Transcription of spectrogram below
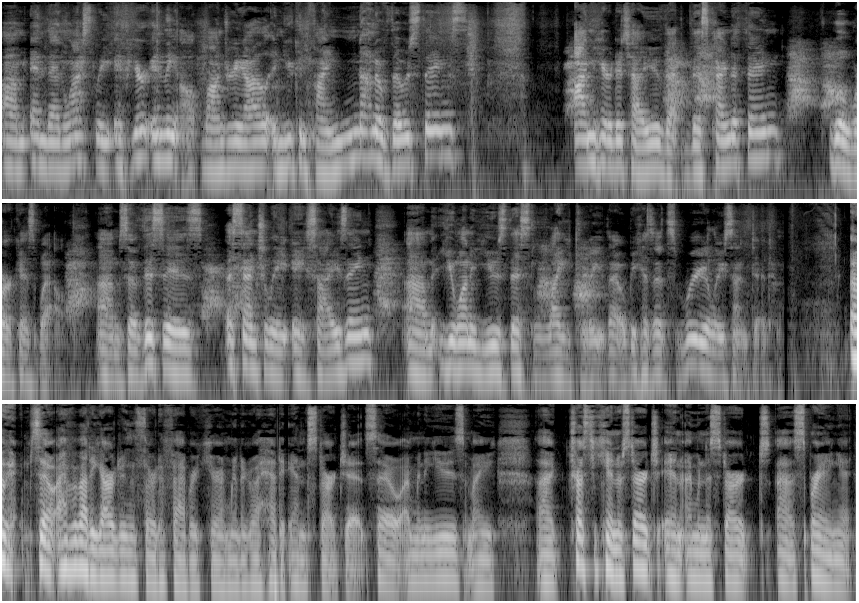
Um, and then lastly, if you're in the laundry aisle and you can find none of those things, I'm here to tell you that this kind of thing will work as well. Um, so this is essentially a sizing. Um, you want to use this lightly though, because it's really scented. Okay, so I have about a yard and a third of fabric here. I'm going to go ahead and starch it. So I'm going to use my uh, trusty can of starch and I'm going to start uh, spraying it.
